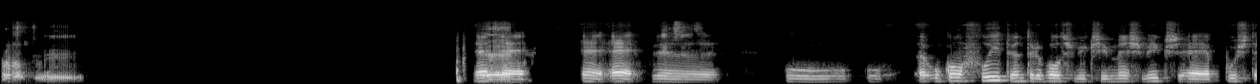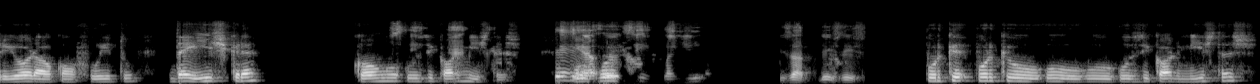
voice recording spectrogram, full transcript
Pronto. É, é, é, é, é o, o, o conflito entre bolcheviques e mencheviques é posterior ao conflito da Iskra com os economistas. Sim, é, porque, sim, exato, diz, diz. Porque, porque o, o, o, os economistas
